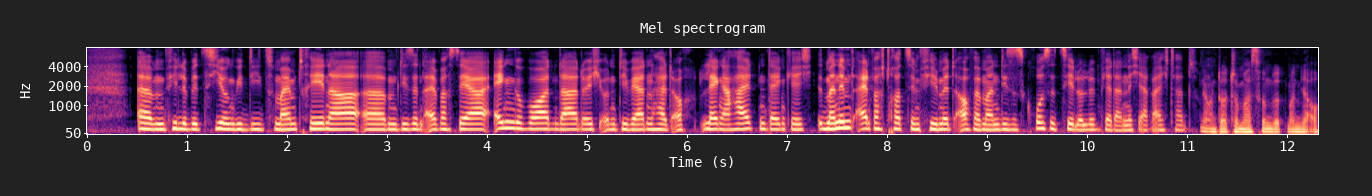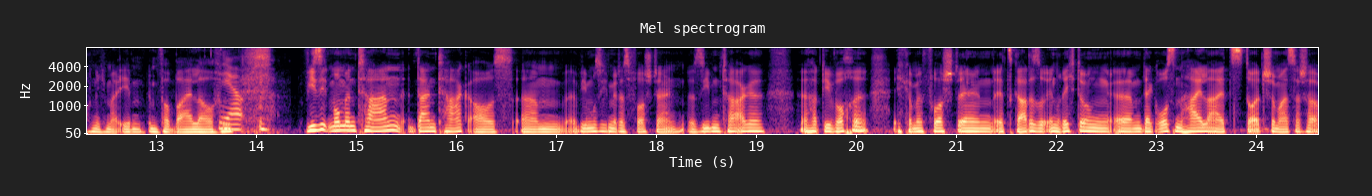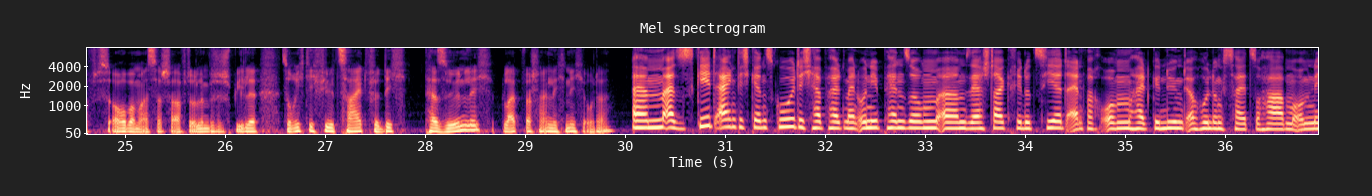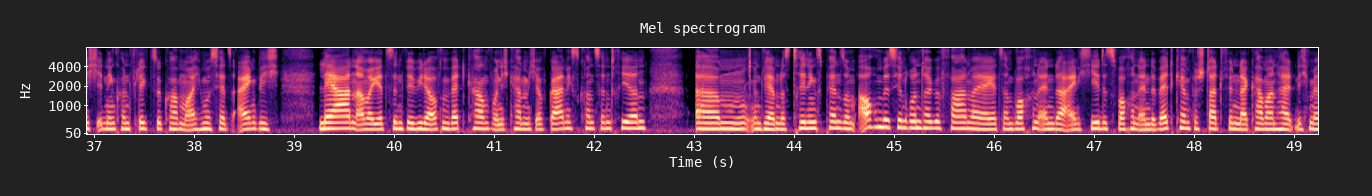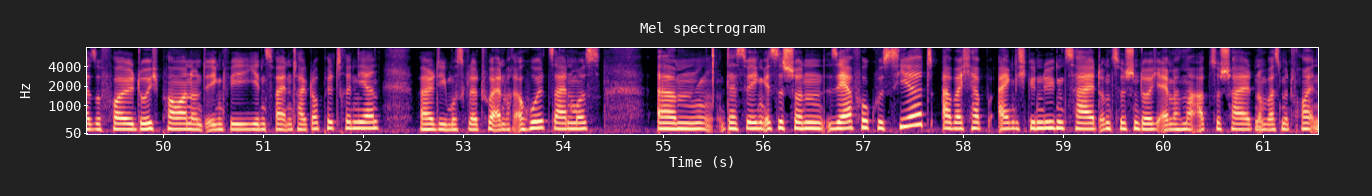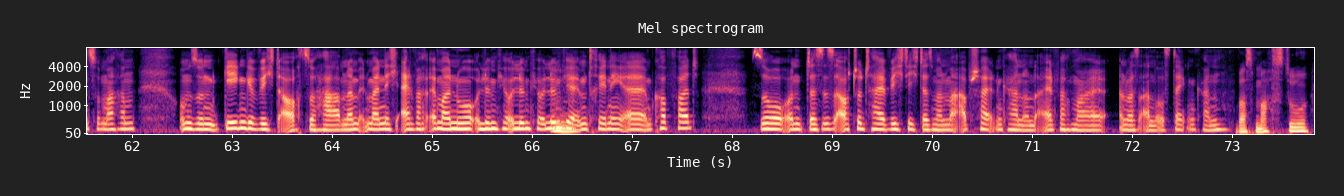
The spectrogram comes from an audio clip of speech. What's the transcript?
ähm, viele Beziehungen wie die zu meinem Trainer, ähm, die sind einfach sehr eng geworden dadurch und die werden halt auch länger halten, denke ich. Man nimmt einfach trotzdem viel mit, auch wenn man dieses große Ziel Olympia dann nicht erreicht hat. Ja, und deutsche Meisterin wird man ja auch nicht mal eben im Vorbeilaufen. Ja. Wie sieht momentan dein Tag aus? Ähm, wie muss ich mir das vorstellen? Sieben Tage äh, hat die Woche. Ich kann mir vorstellen, jetzt gerade so in Richtung ähm, der großen Highlights, Deutsche Meisterschaft, Europameisterschaft, Olympische Spiele, so richtig viel Zeit für dich persönlich bleibt wahrscheinlich nicht, oder? Ähm, also es geht eigentlich ganz gut. Ich habe halt mein Unipensum ähm, sehr stark reduziert, einfach um halt genügend Erholungszeit zu haben, um nicht in den Konflikt zu kommen. Aber ich muss jetzt eigentlich lernen, aber jetzt sind wir wieder auf dem Wettkampf und ich kann mich auf gar nichts konzentrieren. Ähm, und wir haben das Trainingspensum auch ein bisschen runtergefahren, weil ja jetzt am Wochenende eigentlich jedes Wochenende Wettkämpfe stattfinden. Da kann man halt nicht mehr so voll durchpowern und irgendwie jeden zweiten Tag doppelt trainieren, weil die Muskulatur einfach erholt sein muss. Ähm, deswegen ist es schon sehr fokussiert, aber ich habe eigentlich genügend Zeit, um zwischendurch einfach mal abzuschalten und was mit Freunden zu machen, um so ein Gegengewicht auch zu haben, damit man nicht einfach immer nur Olympia, Olympia, Olympia mhm. im Training äh, im Kopf hat. So, und das ist auch total wichtig, dass man mal abschalten kann und einfach mal an was anderes denken kann. Was machst du,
